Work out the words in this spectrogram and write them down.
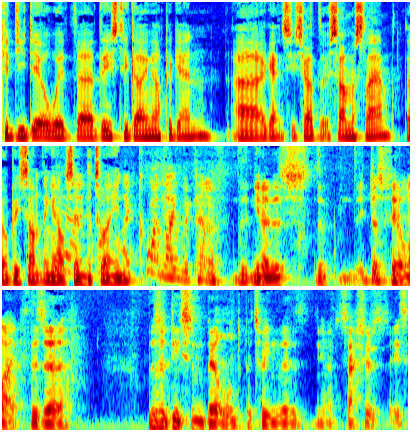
Could you deal with uh, these two going up again uh, against each other at SummerSlam? There'll be something else in I between. Quite, I quite like the kind of the, you know there's the it does feel like there's a there's a decent build between the you know Sasha's it's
